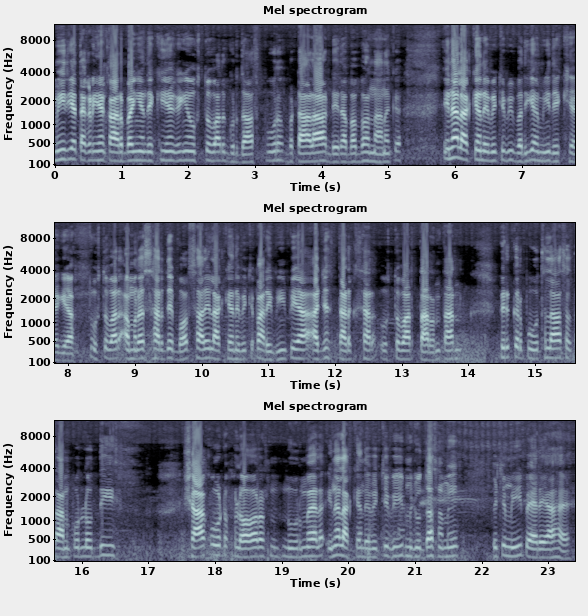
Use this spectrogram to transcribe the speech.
ਮੀਂਹ ਦੀਆਂ ਤਕੜੀਆਂ ਕਾਰਵਾਈਆਂ ਦੇਖੀਆਂ ਗਈਆਂ। ਉਸ ਤੋਂ ਬਾਅਦ ਗੁਰਦਾਸਪੁਰ, ਬਟਾਲਾ, ਡੇਰਾ ਬਾਬਾ ਨਾਨਕ ਇਹਨਾਂ ਇਲਾਕਿਆਂ ਦੇ ਵਿੱਚ ਵੀ ਵਧੀਆ ਮੀਂਹ ਦੇਖਿਆ ਗਿਆ। ਉਸ ਤੋਂ ਬਾਅਦ ਅੰਮ੍ਰਿਤਸਰ ਦੇ ਬਹੁਤ ਸਾਰੇ ਇਲਾਕਿਆਂ ਦੇ ਵਿੱਚ ਭਾਰੀ ਮੀਂਹ ਪਿਆ। ਅੱਜ ਤੜਕਸਰ, ਉਸ ਤੋਂ ਬਾਅਦ ਤਰਨਤਾਰਨ, ਫਿਰ ਕਰਪੂਥਲਾ ਸੁਲਤਾਨਪੁਰ, ਲੋਧੀ, ਸ਼ਾਹਕੋਟ, ਫਲੌਰ, ਨੂਰਮਹਿਲ ਇਹਨਾਂ ਇਲਾਕਿਆਂ ਦੇ ਵਿੱਚ ਵੀ ਮੌਜੂਦਾ ਸਮੇਂ ਵਿੱਚ ਮੀਂਹ ਪੈ ਰਿਹਾ ਹੈ।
